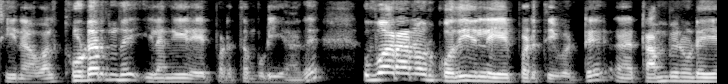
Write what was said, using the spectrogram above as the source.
சீனாவால் தொடர்ந்து இலங்கையில் ஏற்படுத்த முடியாது. இவ்வாறான ஒரு கொதிநிலை ஏற்படுத்திவிட்டு ட்ரம்பினுடைய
